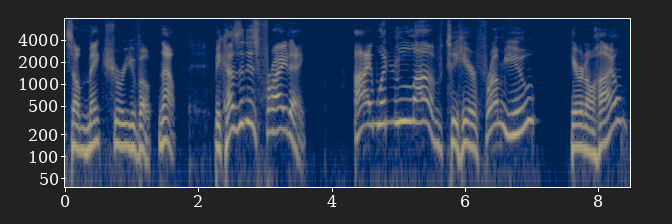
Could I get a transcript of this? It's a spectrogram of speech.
So make sure you vote. Now, because it is Friday, I would love to hear from you here in Ohio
